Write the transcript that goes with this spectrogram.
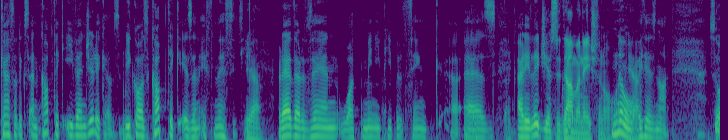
Catholics, and Coptic evangelicals Mm. because Coptic is an ethnicity Yeah. rather than what many people think uh, as Like a religious It's group. No, yeah. it is not. So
